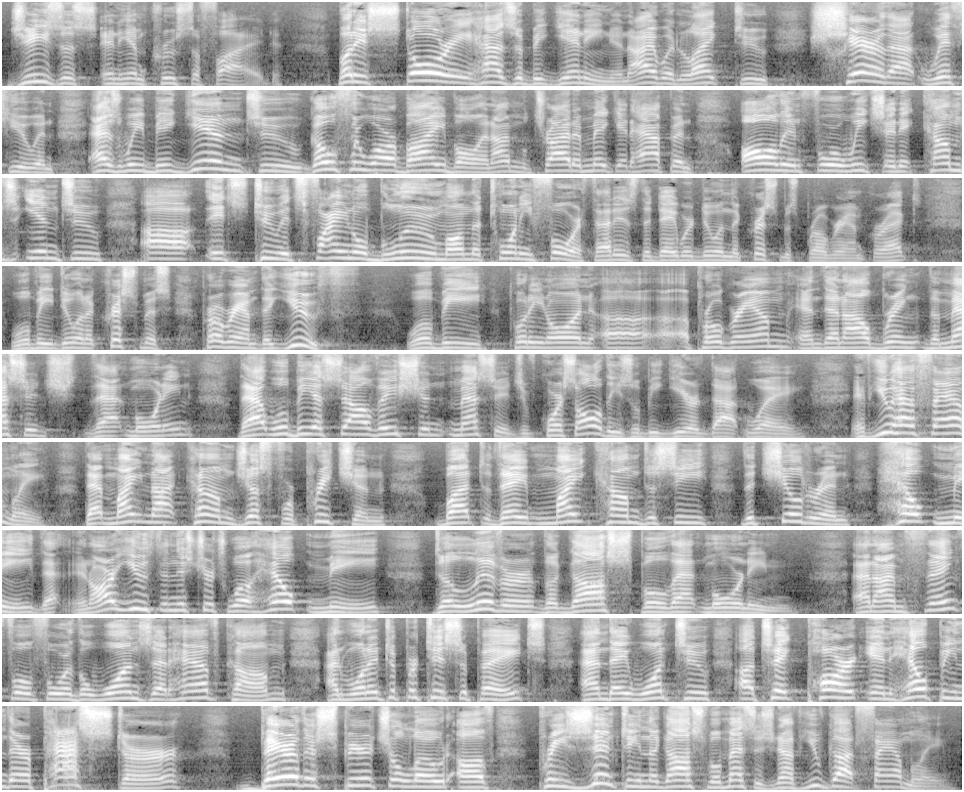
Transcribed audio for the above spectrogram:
Jesus and Him crucified. But his story has a beginning, and I would like to share that with you. And as we begin to go through our Bible, and I'm try to make it happen all in four weeks, and it comes into uh, its to its final bloom on the 24th. That is the day we're doing the Christmas program. Correct? We'll be doing a Christmas program. The youth We'll be putting on uh, a, a, program, and then I'll bring the message that morning. That will be a salvation message. Of course, all these will be geared that way. If you have family that might not come just for preaching, but they might come to see the children help me, that, and our youth in this church will help me deliver the gospel that morning. And I'm thankful for the ones that have come and wanted to participate and they want to uh, take part in helping their pastor bear the spiritual load of presenting the gospel message. Now, if you've got family,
